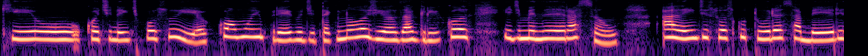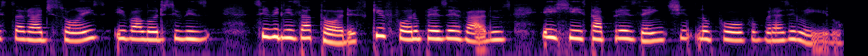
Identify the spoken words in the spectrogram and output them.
que o continente possuía, como o emprego de tecnologias agrícolas e de mineração, além de suas culturas, saberes, tradições e valores civilizatórios que foram preservados e que está presente no povo brasileiro.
